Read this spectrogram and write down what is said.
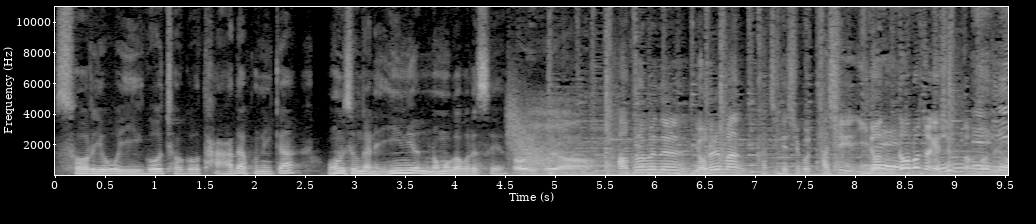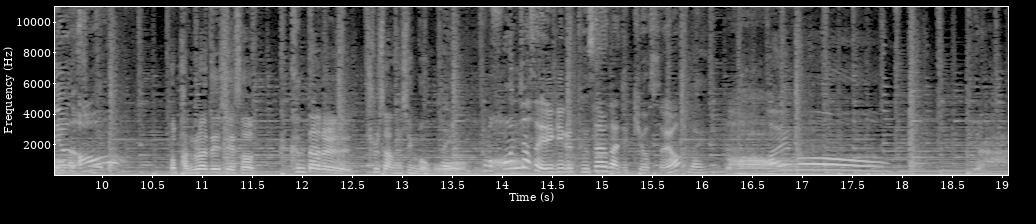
서류 이거 저거 다 하다 보니까 어느 순간에 2년 넘어가 버렸어요. 어이구야. 아, 그러면은 열흘만 같이 계시고 다시 2년 네. 떨어져 계셨던 네, 거네요. 네. 아, 방글라데시에서 큰 딸을 출산하신 거고. 네. 그럼 혼자서 아기를 두 살까지 키웠어요? 네. 와. 아이고. 야.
